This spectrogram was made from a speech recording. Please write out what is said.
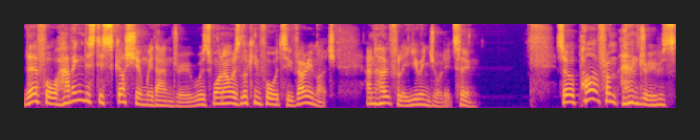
Therefore, having this discussion with Andrew was one I was looking forward to very much, and hopefully you enjoyed it too. So, apart from Andrew's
